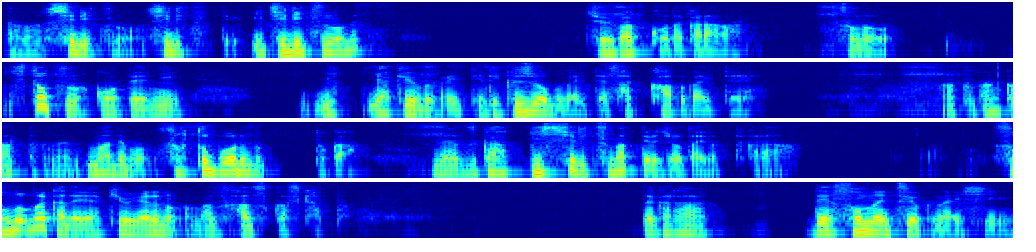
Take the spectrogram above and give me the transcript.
あの、私立の、私立っていう、一律のね、中学校だから、その、一つの校庭に野球部がいて、陸上部がいて、サッカー部がいて、あとなんかあったかな。まあでもソフトボール部とか、がぎっしり詰まってる状態だったから、その中で野球をやるのがまず恥ずかしかった。だから、で、そんなに強くないし、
